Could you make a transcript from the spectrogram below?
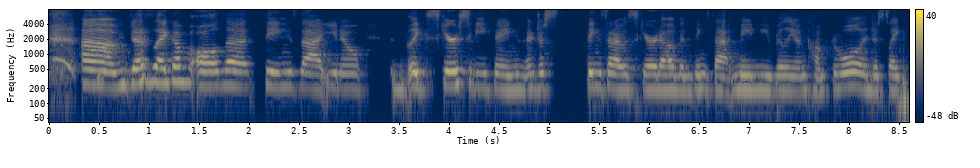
um, just like of all the things that you know like scarcity things and just things that I was scared of and things that made me really uncomfortable and just like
